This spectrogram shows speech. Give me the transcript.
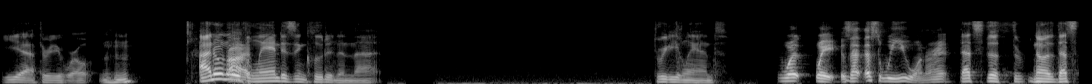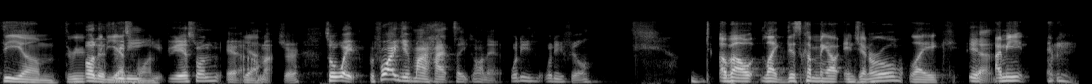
Yeah, 3D World. Mm-hmm. I don't know Right. if land is included in that. 3D Land. What? Wait, is that that's the Wii U one, right? That's the th- no. That's the um 3DS Oh, the 3D one. 3DS one. Yeah, Yeah. I'm not sure. So wait, before I give my hot take on it, what do you what do you feel? About like this coming out in general. Like Yeah. I mean,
